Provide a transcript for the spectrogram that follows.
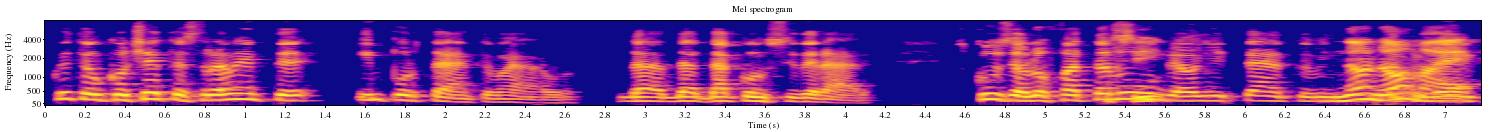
Questo è un concetto estremamente importante, Mauro, da, da, da considerare. Scusa, l'ho fatta lunga sì. ogni tanto. No, no, ma è,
